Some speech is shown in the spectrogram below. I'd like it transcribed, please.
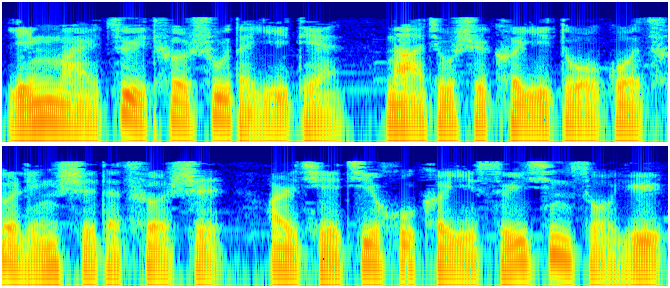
灵脉最特殊的一点，那就是可以躲过测灵石的测试，而且几乎可以随心所欲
